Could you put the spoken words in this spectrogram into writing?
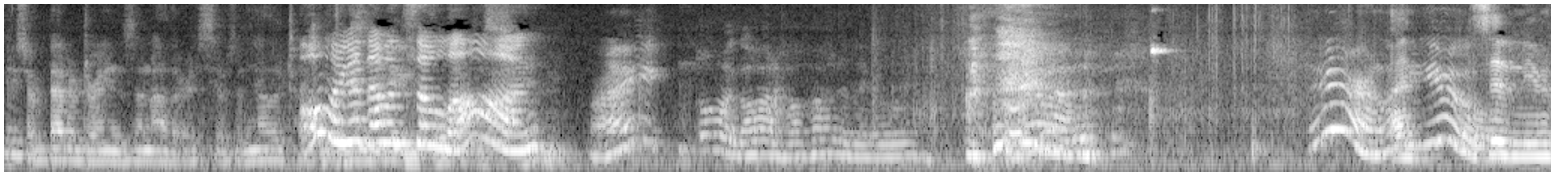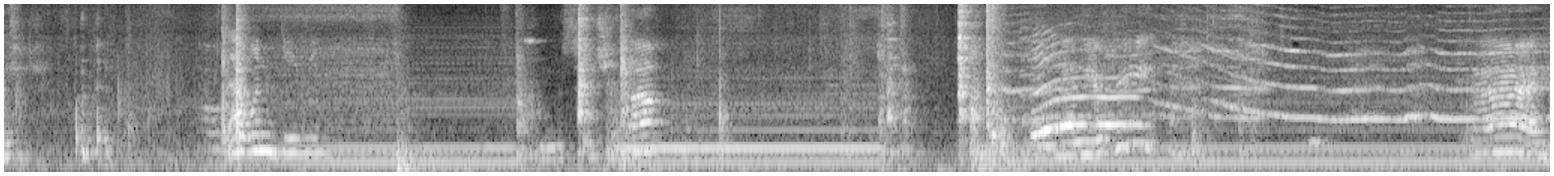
These are better drains than others. There's another type. Oh my god, that one's so long. Right? Oh my god, how hot are they going? Yeah. there, look at you. Didn't even. That one gave me. I'm gonna switch it up. And your feet. Okay.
